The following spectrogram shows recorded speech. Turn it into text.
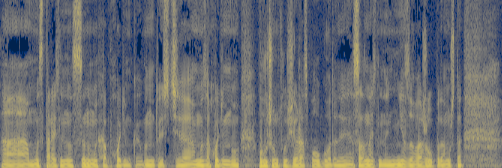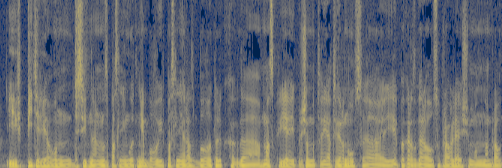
а, мы старательно с сыном их обходим, как бы, ну, то есть а, мы заходим, ну, в лучшем случае раз в полгода, да, я сознательно не завожу, потому что и в Питере он действительно, наверное, за последний год не был, и последний раз было только когда в Москве, и причем это я отвернулся, и пока разговаривал с управляющим, он набрал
